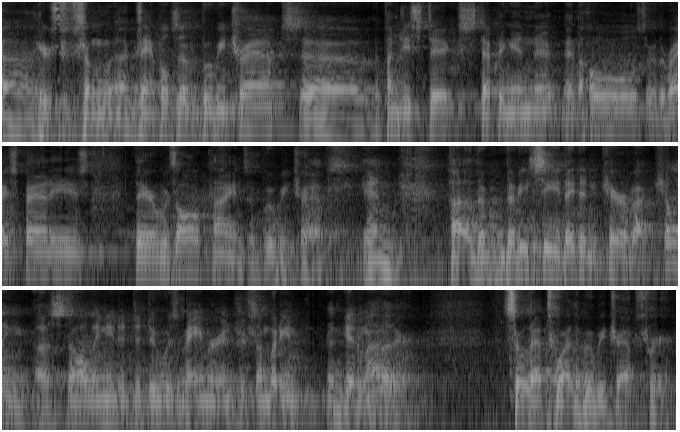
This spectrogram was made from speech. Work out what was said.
Uh, here's some examples of booby traps, uh, the punji sticks, stepping in the, in the holes or the rice paddies. There was all kinds of booby traps. And uh, the, the VC, they didn't care about killing us. All they needed to do was maim or injure somebody and, and get them out of there. So that's why the booby traps were.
